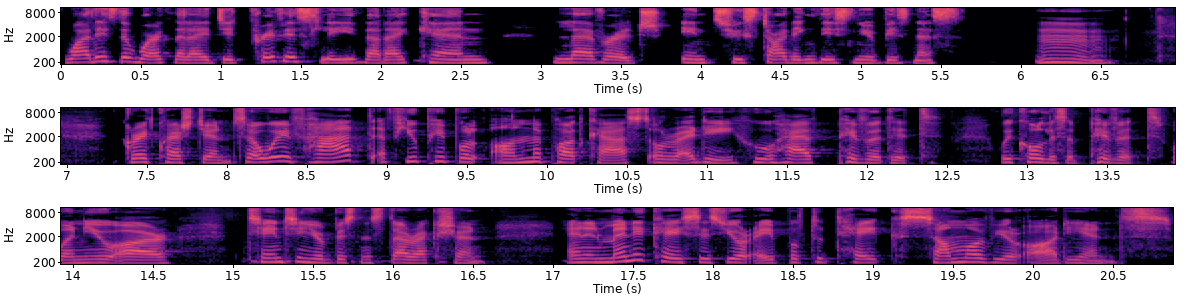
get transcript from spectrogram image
what is the work that I did previously that I can leverage into starting this new business. Mm, great question. So, we've had a few people on the podcast already who have pivoted. We call this a pivot when you are changing your business direction. And in many cases, you're able to take some of your audience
